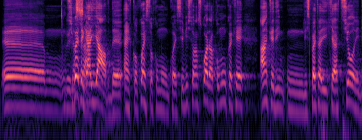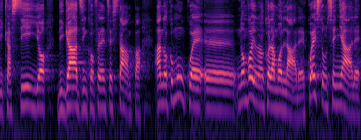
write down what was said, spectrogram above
eh, sicuramente gagliarde, ecco questo comunque, si è visto una squadra comunque che anche di, mh, rispetto alle dichiarazioni di Castiglio, di Gazzi in conferenze stampa, hanno comunque, eh, non vogliono ancora mollare, questo è un segnale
